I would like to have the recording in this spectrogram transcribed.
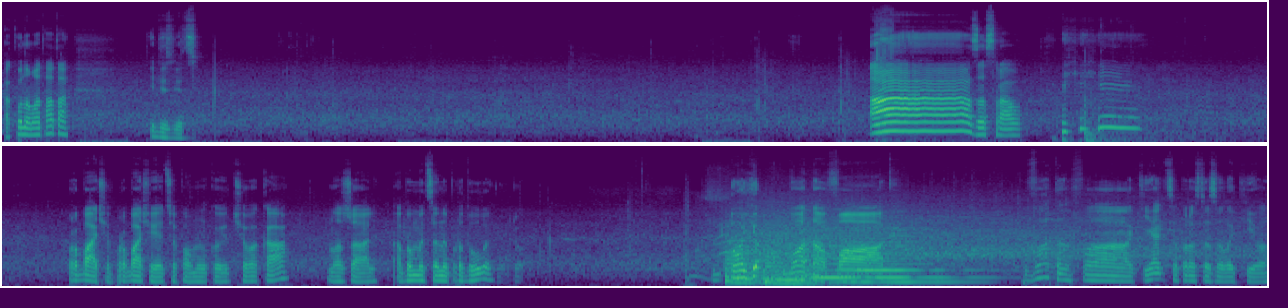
Акуна Матата. Іди звідси. А, засрав. Пробачив, пробачив я цю помилку від чувака. На жаль, аби ми це не продули. Ой. What the fuck? What the fuck? Як це просто залетіло?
